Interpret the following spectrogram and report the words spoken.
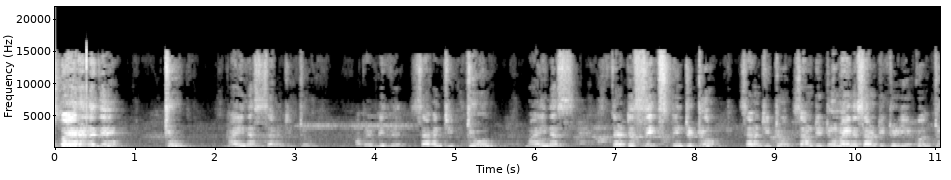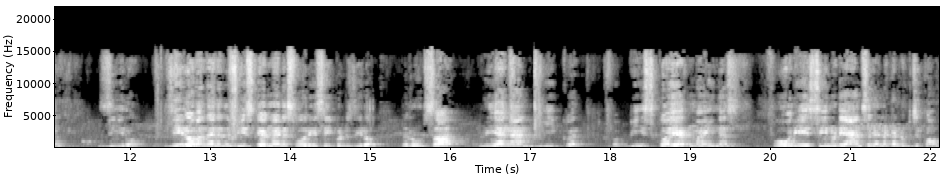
square என்னது? டூ மைனஸ் செவன்டி டூ அப்போ எப்படி இது? Seventy two minus thirty six into two seventy two seventy two minus seventy two equal to zero zero வந்து என்னது? B square minus four is equal to zero the roots are real and equal இப்போ பி ஸ்கொயர் மைனஸ் ஃபோர் ஏசினுடைய ஆன்சர் என்ன கண்டுபிடிச்சிருக்கோம்?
